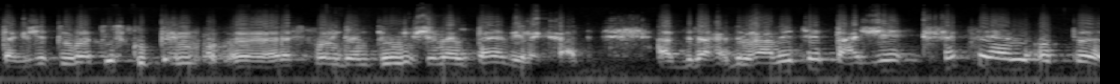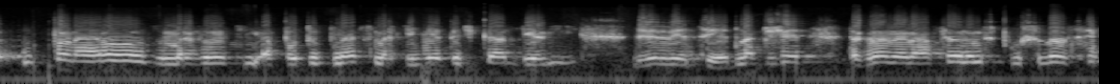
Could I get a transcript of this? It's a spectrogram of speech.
takže tuhle tu skupinu e, respondentů můžeme úplně vynechat. A druhá, věc je ta, že přece jen od úplného zmrznutí a potupné smrti mě teďka dělí dvě věci. Jednak, že takhle nenásilným způsobem si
